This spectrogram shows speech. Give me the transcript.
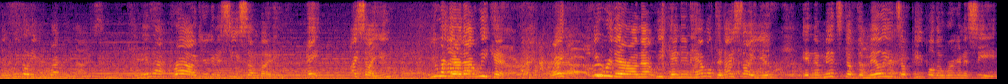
that we don't even recognize. And in that crowd, you're going to see somebody. Hey, I saw you. You were there that weekend, right? You were there on that weekend in Hamilton. I saw you in the midst of the millions of people that we're going to see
